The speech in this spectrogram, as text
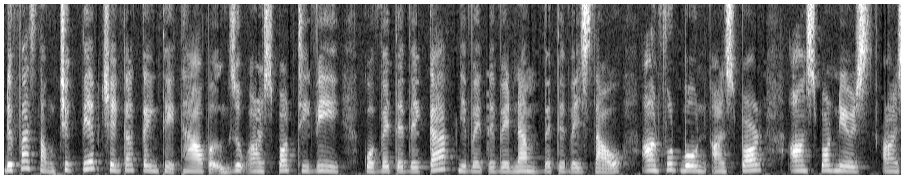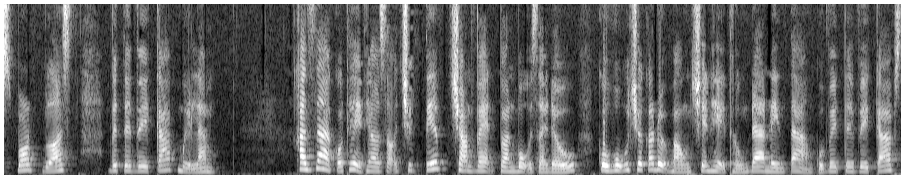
được phát sóng trực tiếp trên các kênh thể thao và ứng dụng On Sport TV của VTV Cup như VTV5, VTV6, On Football, On Sport, On Sport News, On Sport Plus, VTV Cup 15. Khán giả có thể theo dõi trực tiếp trọn vẹn toàn bộ giải đấu, cổ vũ cho các đội bóng trên hệ thống đa nền tảng của VTV Caps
